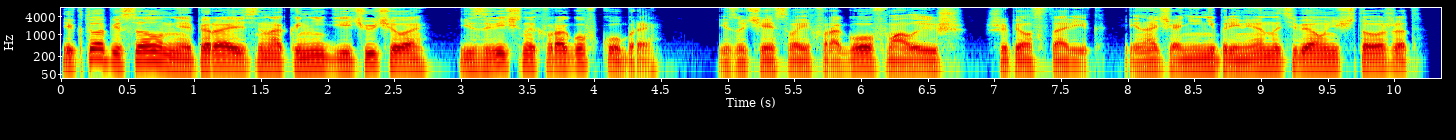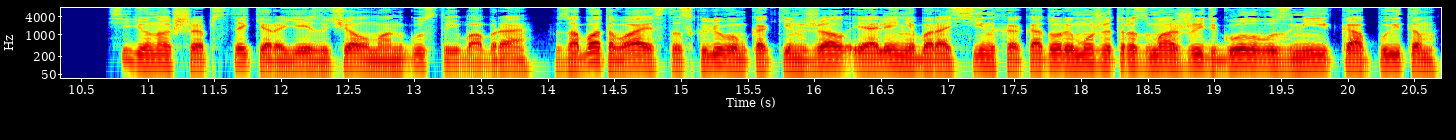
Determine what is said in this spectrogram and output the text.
И кто описал мне, опираясь на книги и чучела, из вечных врагов кобры? «Изучай своих врагов, малыш», — шипел старик, — «иначе они непременно тебя уничтожат». Сидя у ног шепстекера, я изучал мангуста и бобра, забатого аиста с клювом, как кинжал, и оленя барасинха, который может размажить голову змеи копытом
